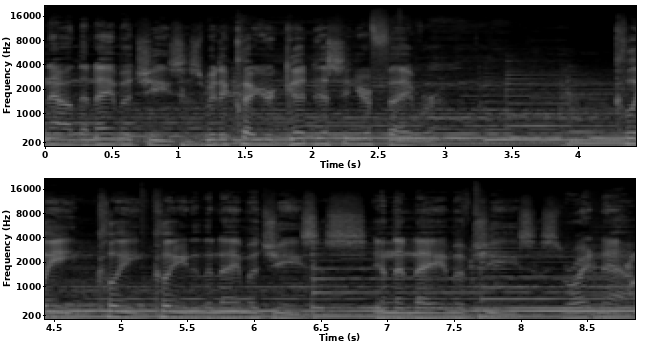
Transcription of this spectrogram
Now in the name of Jesus. We declare your goodness and your favor. Clean, clean, clean in the name of Jesus. In the name of Jesus. Right now,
